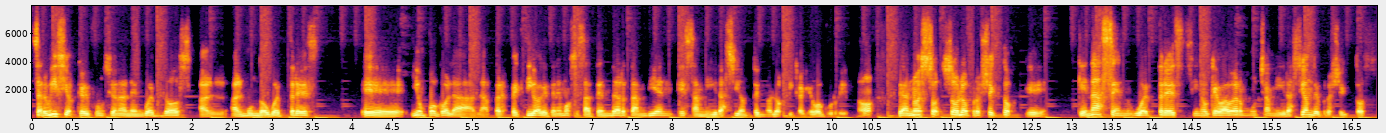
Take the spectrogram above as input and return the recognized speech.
servicios que hoy funcionan en Web 2 al, mundo Web 3. Eh, y un poco la, perspectiva que tenemos es atender también esa migración tecnológica que va a ocurrir, ¿no? O sea, no es solo proyectos que, que nacen Web 3, sino que va a haber mucha migración de proyectos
